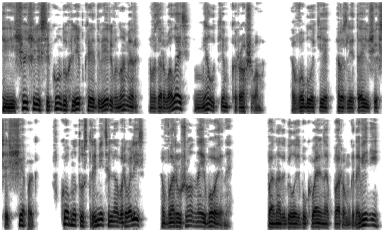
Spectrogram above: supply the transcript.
Еще через секунду хлипкая дверь в номер взорвалась мелким крошевом. В облаке разлетающихся щепок в комнату стремительно ворвались вооруженные воины. Понадобилось буквально пару мгновений,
